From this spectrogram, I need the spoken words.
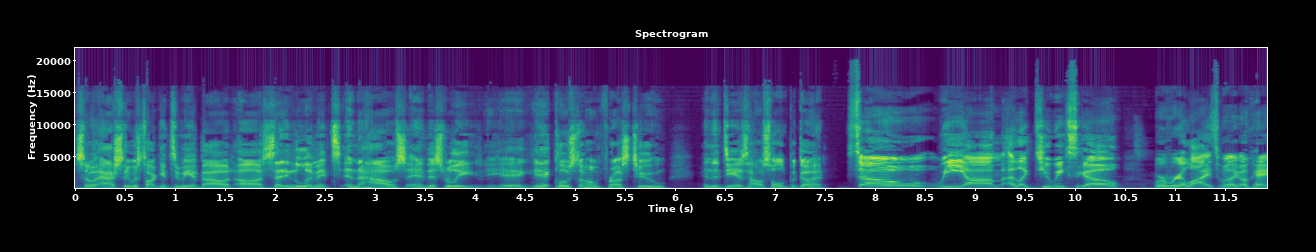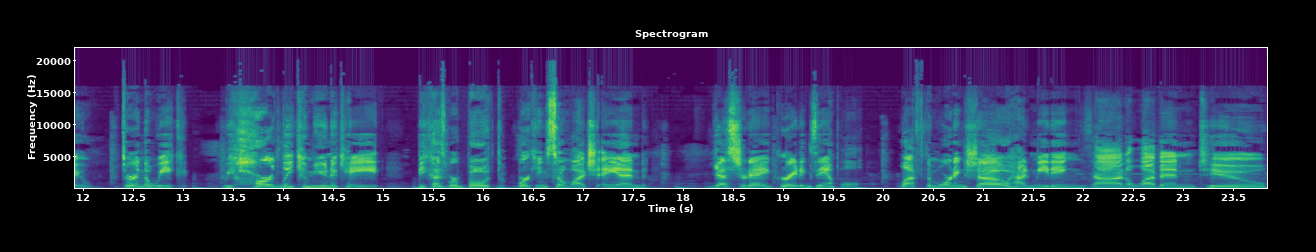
So Ashley was talking to me about uh, setting limits in the house, and this really hit close to home for us too in the Diaz household. But go ahead. So we um uh, like two weeks ago we realized we're like okay during the week we hardly communicate because we're both working so much and yesterday great example left the morning show had meetings at 11 to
